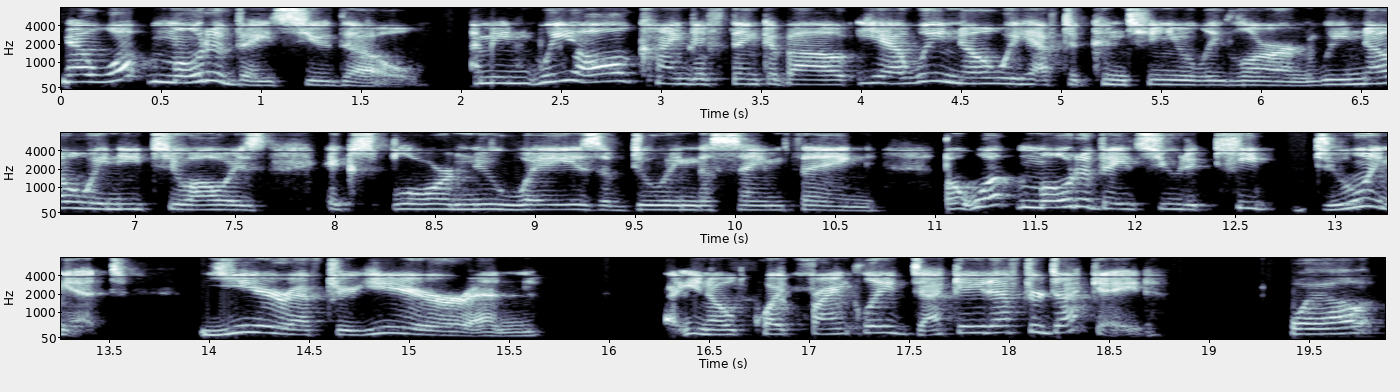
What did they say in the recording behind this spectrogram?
Now, what motivates you though? I mean, we all kind of think about, yeah, we know we have to continually learn. We know we need to always explore new ways of doing the same thing. But what motivates you to keep doing it year after year and, you know, quite frankly, decade after decade? Well,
